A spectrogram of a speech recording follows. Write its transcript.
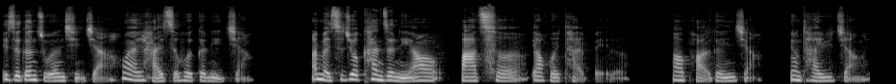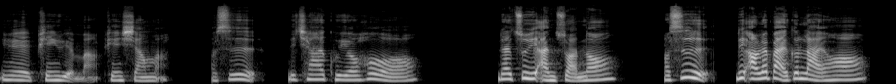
一直跟主任请假。后来孩子会跟你讲，他每次就看着你要发车要回台北了，然后跑来跟你讲，用台语讲，因为偏远嘛，偏乡嘛，老师。你车开开好哦，你要注意安全哦。老师，你后礼拜个来哦，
